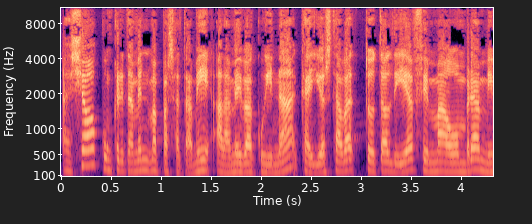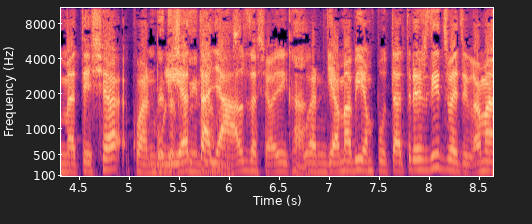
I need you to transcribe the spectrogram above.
això concretament m'ha passat a mi, a la meva cuina, que jo estava tot el dia fent-me ombra a mi mateixa quan Mentre volia tallar els d'això. I Clar. quan ja m'havia amputat tres dits vaig dir, home,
